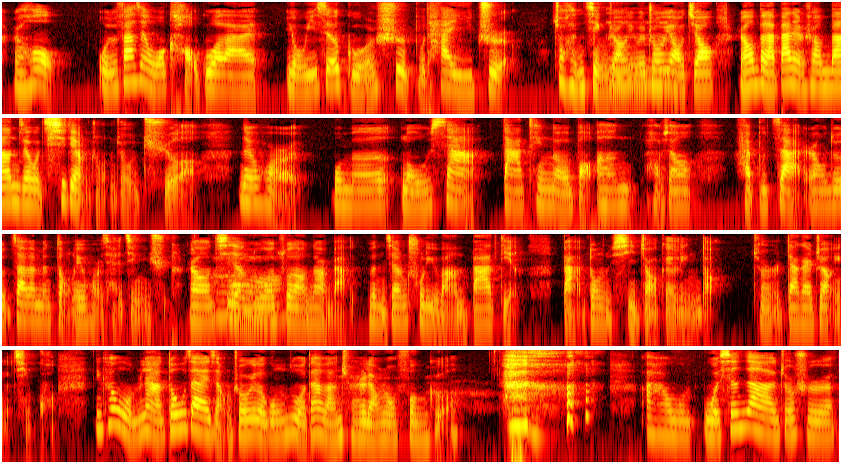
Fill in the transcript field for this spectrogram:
然后我就发现我考过来有一些格式不太一致。就很紧张，因为周一要交。然后本来八点上班，结果七点钟就去了。那会儿我们楼下大厅的保安好像还不在，然后我就在外面等了一会儿才进去。然后七点多坐到那儿把文件处理完，八点把东西交给领导，就是大概这样一个情况。你看，我们俩都在讲周一的工作，但完全是两种风格。啊，我我现在就是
